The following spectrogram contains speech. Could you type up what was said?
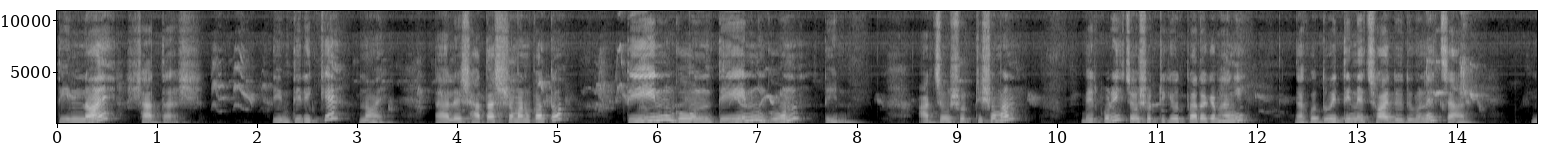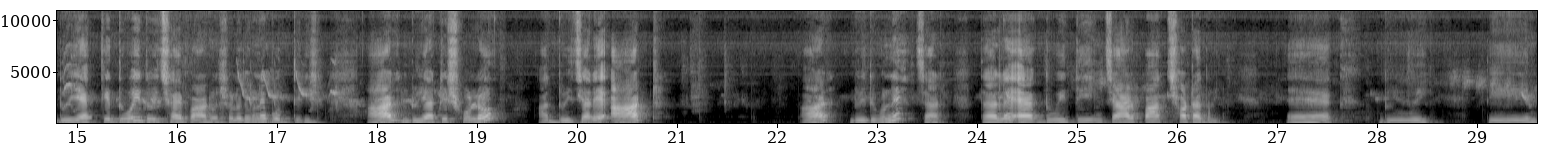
তিন নয়, সাতাশ। তিন তিরিককে নয়। তাহলে সাতাশ সমান কত? তিন গুণ তিন গুণ তিন। আর চৌষট্টি সমান, বের করি চৌষট্টিকে উৎপাদকে ভাঙি। দেখো, দুই তিনে ছয়, দুই দুগুণে চার। দুই এককে দুই দুই ছয় বারো, ষোলো দুগুণে বত্রিশ। আর দুই আটে ষোলো, আর দুই চারে আট আর দুই দুগুণে চার। তাহলে এক, দুই, তিন, চার, পাঁচ, ছটা দুই। এক, দুই, তিন,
